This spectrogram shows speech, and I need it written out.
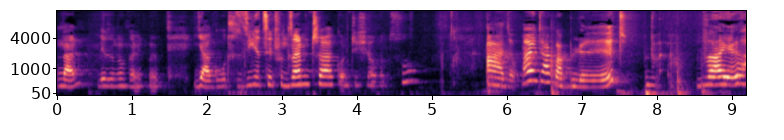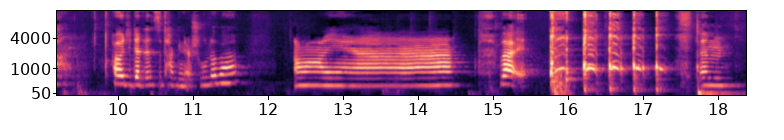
Nein, wir sind noch gar nicht mehr. Ja, gut. Sie erzählt von seinem Tag und ich höre zu. Also, mein Tag war blöd, weil heute der letzte Tag in der Schule war. Äh, weil, ähm,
